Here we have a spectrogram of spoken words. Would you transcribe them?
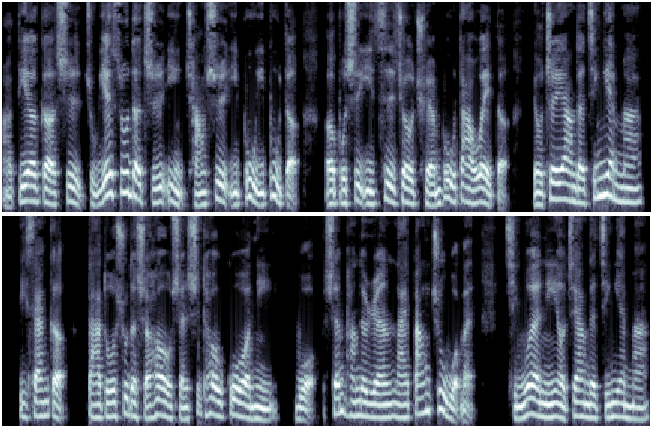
啊，第二个是主耶稣的指引，尝试一步一步的，而不是一次就全部到位的，有这样的经验吗？第三个，大多数的时候，神是透过你我身旁的人来帮助我们，请问你有这样的经验吗？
